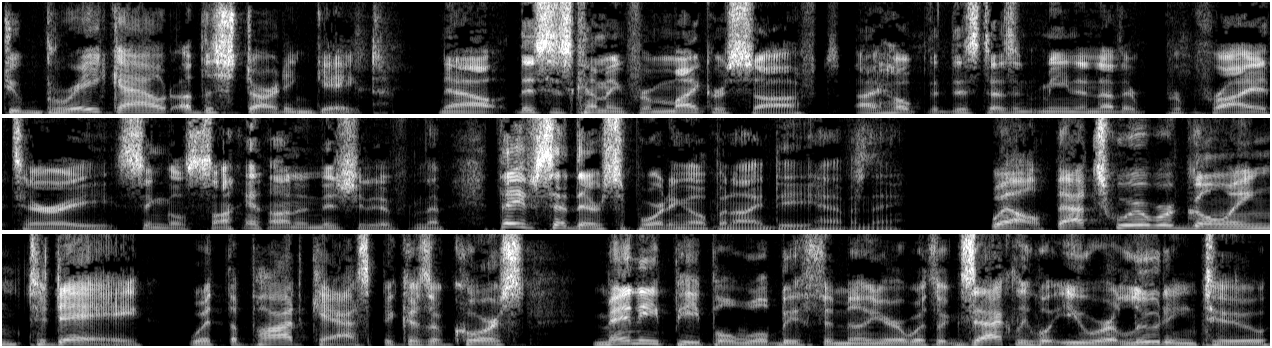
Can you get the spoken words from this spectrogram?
to break out of the starting gate. Now, this is coming from Microsoft. I hope that this doesn't mean another proprietary single sign-on initiative from them. They've said they're supporting OpenID, haven't they? Well, that's where we're going today with the podcast because, of course, many people will be familiar with exactly what you were alluding to,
